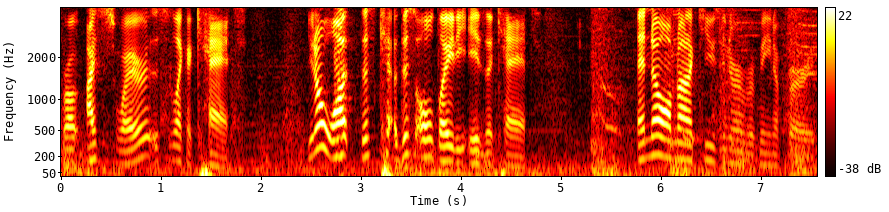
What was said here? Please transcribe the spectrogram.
Bro, I swear, this is like a cat. You know what? This this old lady is a cat. And no, I'm not accusing her of being a furry.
